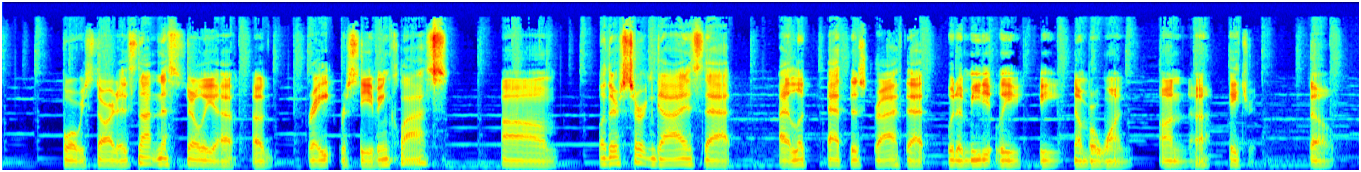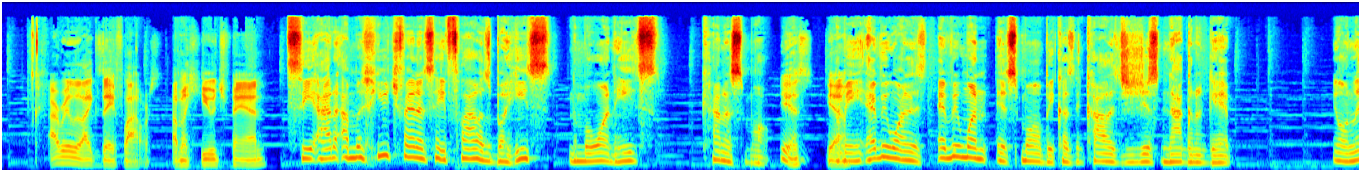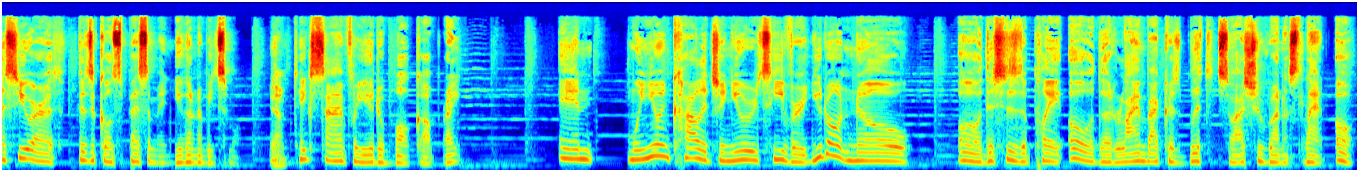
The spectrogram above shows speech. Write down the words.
before we started. It's not necessarily a, a great receiving class, um, but there's certain guys that I look at this draft that would immediately be number one on the Patriots. So I really like Zay Flowers. I'm a huge fan. See, I, am a huge fan of Zay Flowers, but he's number one. He's kind of small. Yes, yeah. I mean, everyone is everyone is small because in college you're just not gonna get, you know, unless you are a physical specimen, you're gonna be small. Yeah, it takes time for you to bulk up, right? And when you're in college and you're a receiver, you don't know. Oh, this is the play. Oh, the linebacker's blitzed, so I should run a slant. Oh,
